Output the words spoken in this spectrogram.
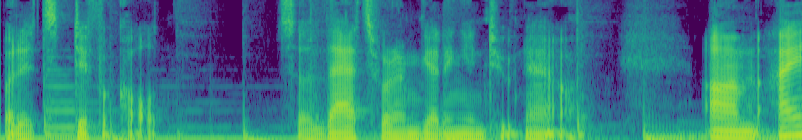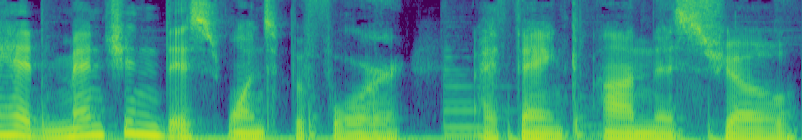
but it's difficult. So that's what I'm getting into now. Um, I had mentioned this once before, I think, on this show,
